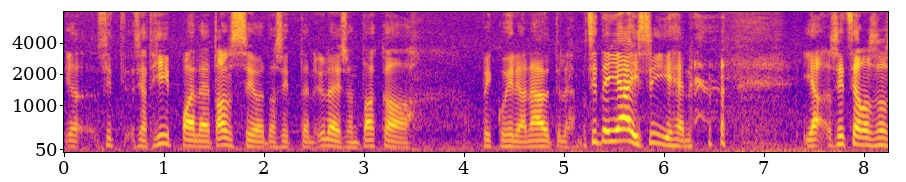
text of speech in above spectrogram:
ja sitten sieltä hiippailee tanssijoita sitten yleisön takaa pikkuhiljaa näytille. Mutta sitten jäi siihen. ja sitten siellä on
